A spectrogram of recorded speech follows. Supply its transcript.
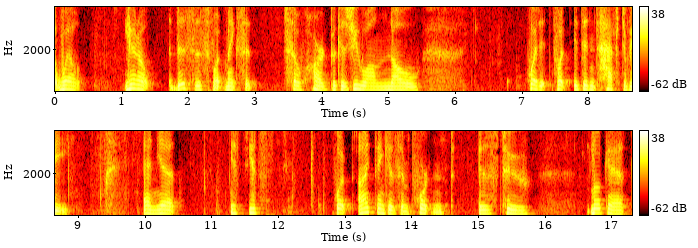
Well, you know, this is what makes it so hard because you all know what it what it didn't have to be, and yet it's, it's what I think is important is to look at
